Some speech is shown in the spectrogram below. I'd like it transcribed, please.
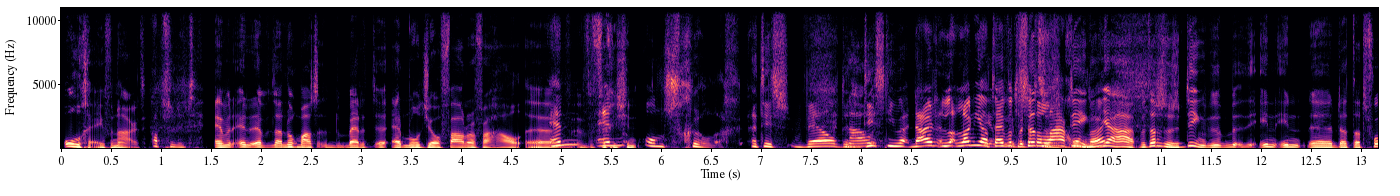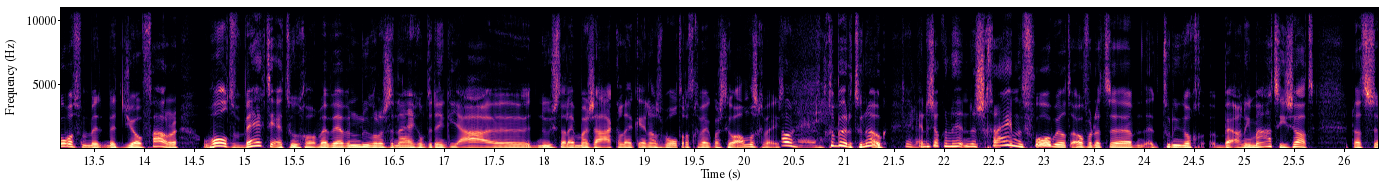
ongeëvenaard. Absoluut. En, en eh, nou, nogmaals, bij het eh, Admiral Joe Fowler verhaal. eh, En, je- onschuldig. Het is wel de Nou, Disney... Nou, lang niet altijd, want er zit een laag onder. Ja, maar dat is dus het ding. In, in dat, dat voorbeeld van met, met Joe Fowler. Walt werkte er toen gewoon. We, we hebben nu wel eens de neiging om te denken... ja, nu is het alleen maar zakelijk. En als Walt had gewerkt was het heel anders geweest. Oh nee. Dat gebeurde toen ook. En dat is ook een, een schrijnend voorbeeld over dat toen hij nog bij animatie zat, dat ze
